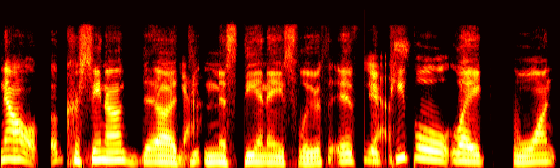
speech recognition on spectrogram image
Now, uh, Christina, uh, Yeah. D- Miss DNA Sleuth, if Yes. if people like want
